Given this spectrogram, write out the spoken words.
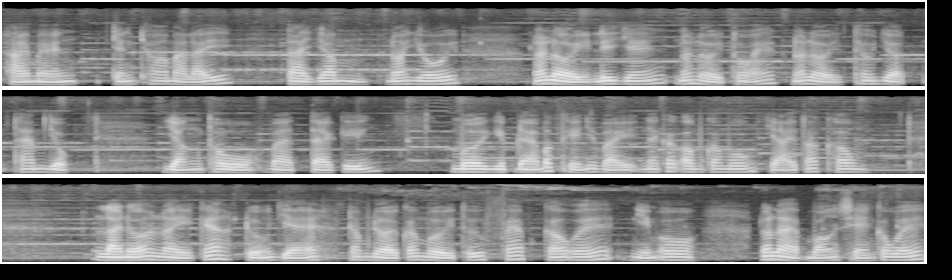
hại mạng, chẳng cho mà lấy, tà dâm, nói dối, nói lời ly gián, nói lời thô ác, nói lời theo dệt, tham dục, giận thù và tà kiến. Mười nghiệp đạo bất thiện như vậy, nên các ông có muốn giải thoát không? Lại nữa này các trưởng giả, trong đời có mười thứ pháp cấu ế, nhiễm ô, đó là bọn sẹn cấu ế,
